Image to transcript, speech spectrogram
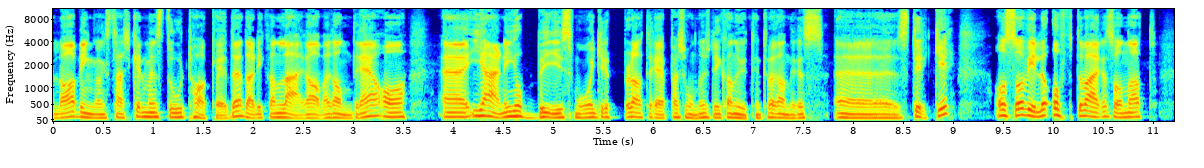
lav inngangsterskel med en stor takhøyde, der de kan lære av hverandre. Og eh, gjerne jobbe i små grupper, da, tre personer, så de kan utnytte hverandres eh, styrker. Og så vil det ofte være sånn at Eh,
